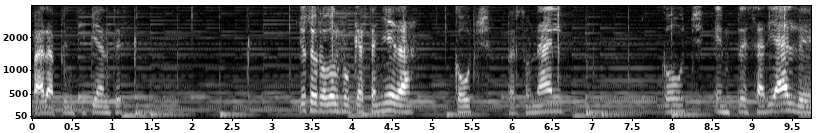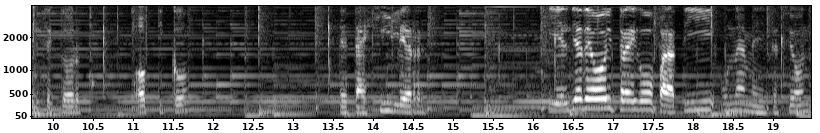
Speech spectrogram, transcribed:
para principiantes. Yo soy Rodolfo Castañeda, coach personal, coach empresarial del sector óptico, teta healer. Y el día de hoy traigo para ti una meditación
